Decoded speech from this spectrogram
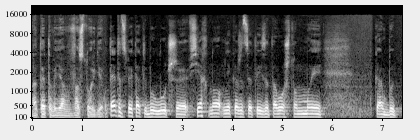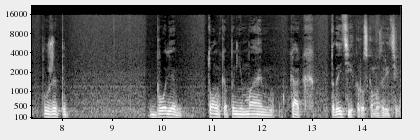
от этого я в восторге. Вот этот спектакль был лучше всех, но мне кажется, это из-за того, что мы как бы уже более тонко понимаем, как подойти к русскому зрителю.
